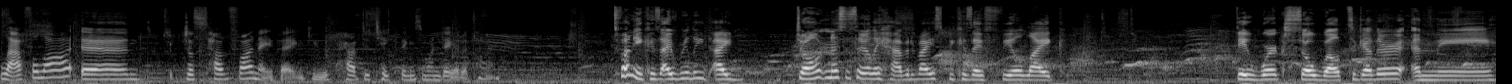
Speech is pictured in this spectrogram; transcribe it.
laugh a lot, and just have fun. I think you have to take things one day at a time. It's funny because I really I don't necessarily have advice because I feel like they work so well together and they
